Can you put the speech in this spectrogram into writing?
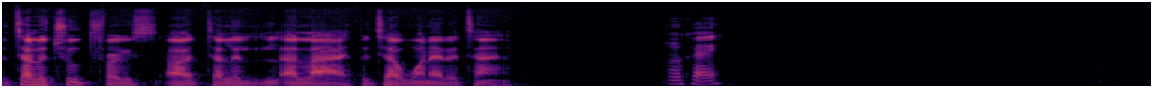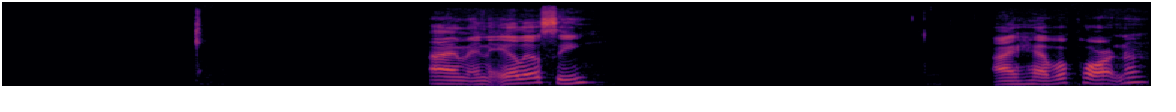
So tell the truth first, or tell a, a lie, but tell one at a time. Okay. I'm an LLC. I have a partner.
